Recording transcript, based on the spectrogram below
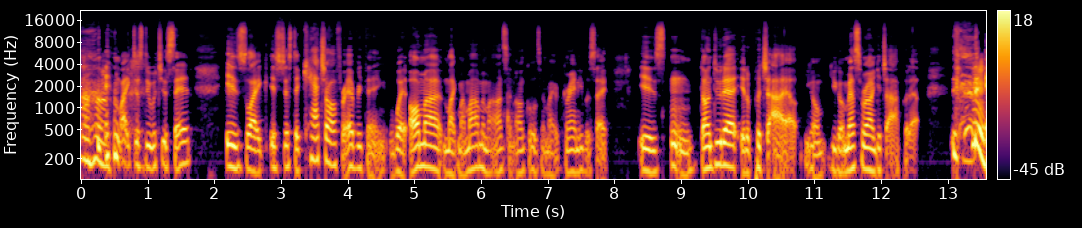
Uh-huh. and like just do what you said is like it's just a catch all for everything. What all my like my mom and my aunts and uncles and my granny would say is, Mm-mm, "Don't do that. It'll put your eye out. You gonna you gonna mess around, get your eye put out." and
